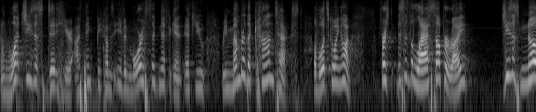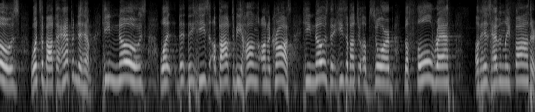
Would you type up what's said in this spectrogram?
And what Jesus did here, I think, becomes even more significant if you remember the context of what's going on. First, this is the Last Supper, right? Jesus knows what's about to happen to him. He knows what that, that, he's about to be hung on a cross. He knows that he's about to absorb the full wrath of his heavenly Father.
